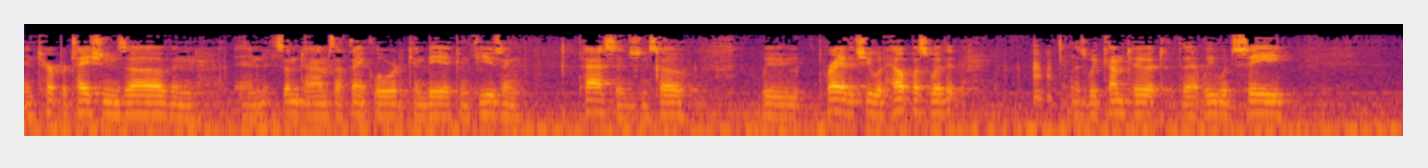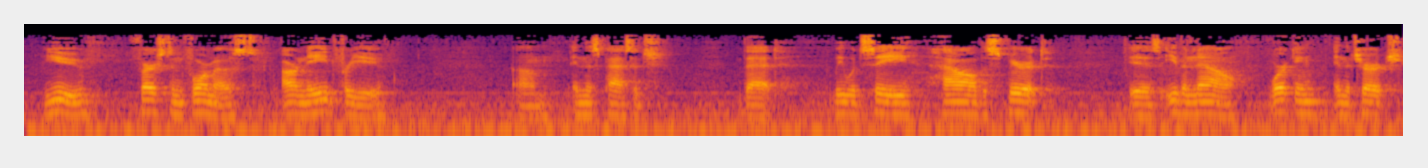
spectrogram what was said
interpretations of and and sometimes I think Lord can be a confusing passage. And so we pray that you would help us with it as we come to it that we would see you first and foremost our need for you um, in this passage that we would see how the Spirit is even now working in the church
